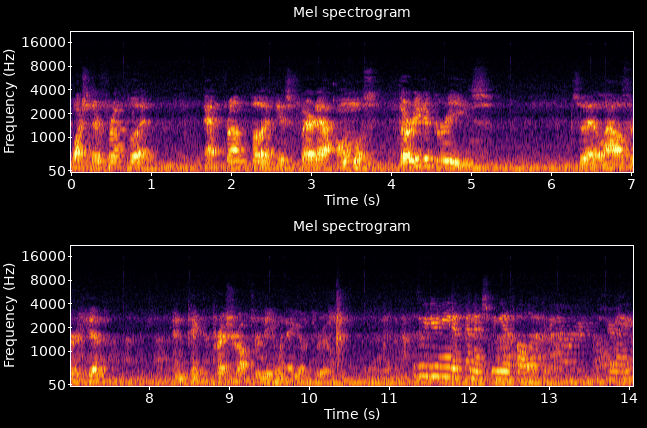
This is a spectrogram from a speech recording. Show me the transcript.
watch their front foot. That front foot is flared out almost thirty degrees, so that allows their hip and take the pressure off their knee when they go through. Because we do need a finish, we need a follow through. All right.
